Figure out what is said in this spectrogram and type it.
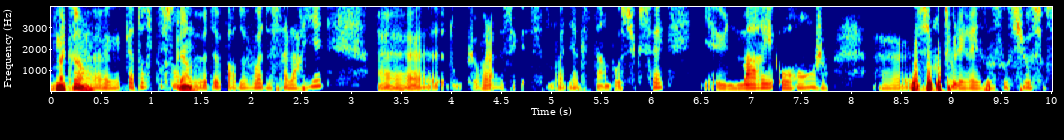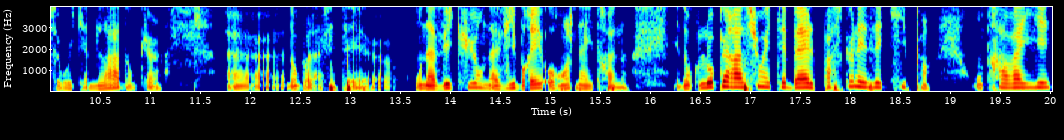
D'accord. 14% de, part de voix de salariés. donc voilà, on va dire que c'était un beau succès. Il y a eu une marée orange sur tous les réseaux sociaux sur ce week-end-là. Donc donc voilà, c'était, on a vécu, on a vibré Orange Night Run. Et donc l'opération était belle parce que les équipes ont travaillé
